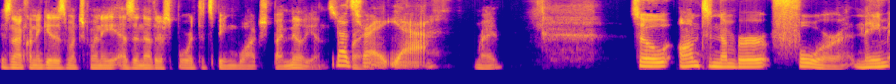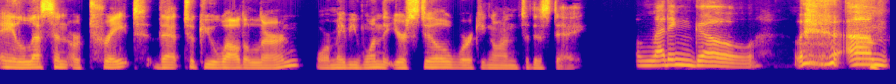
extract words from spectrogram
is not going to get as much money as another sport that's being watched by millions that's right, right yeah right? So, on to number four. Name a lesson or trait that took you a while to learn, or maybe one that you're still working on to this day. Letting go. um,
